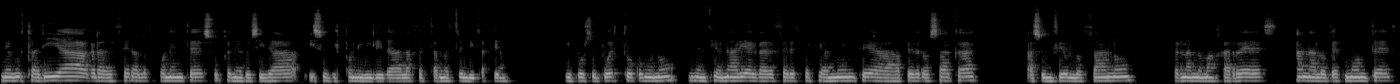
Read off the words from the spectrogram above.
me gustaría agradecer a los ponentes su generosidad y su disponibilidad al aceptar nuestra invitación. Y por supuesto, como no, mencionar y agradecer especialmente a Pedro Sácar, Asunción Lozano, Fernando Manjarres, Ana López Montes,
